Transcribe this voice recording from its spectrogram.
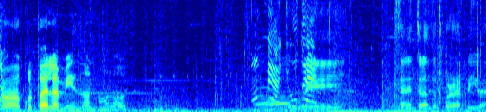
No, no, culpa de la mía, no, no. ¡No me No, ayuden! güey. Están entrando por arriba.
